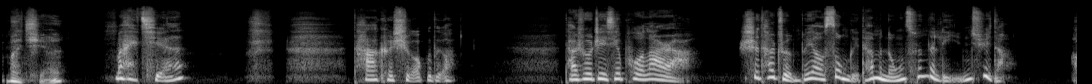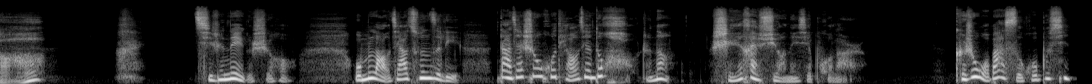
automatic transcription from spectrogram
卖钱？卖钱？他可舍不得。他说这些破烂啊，是他准备要送给他们农村的邻居的。啊？其实那个时候，我们老家村子里大家生活条件都好着呢，谁还需要那些破烂啊？可是我爸死活不信。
